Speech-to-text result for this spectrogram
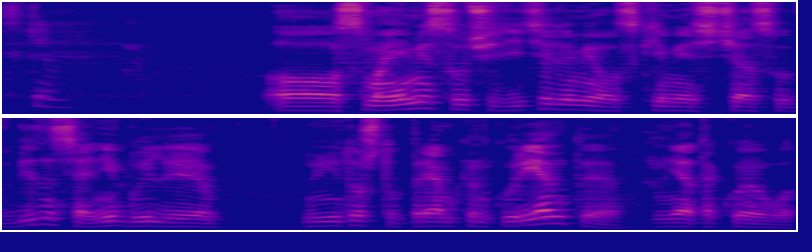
С кем? С моими соучредителями, вот с кем я сейчас вот в бизнесе, они были, ну не то что прям конкуренты, у меня такое вот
